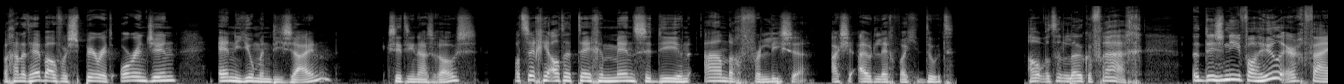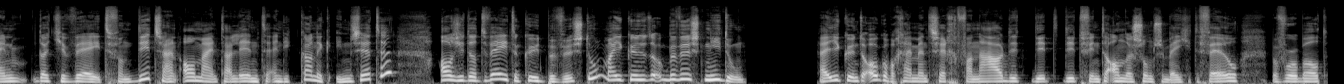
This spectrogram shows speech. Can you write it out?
We gaan het hebben over Spirit Origin en Human Design. Ik zit hier naast Roos. Wat zeg je altijd tegen mensen die hun aandacht verliezen als je uitlegt wat je doet? Oh, wat een leuke vraag. Het is in ieder geval heel erg fijn dat je weet van dit zijn al mijn talenten en die kan ik inzetten. Als je dat weet, dan kun je het bewust doen, maar je kunt het ook bewust niet doen. je kunt ook op een gegeven moment zeggen van nou, dit, dit, dit vindt de ander soms een beetje te veel. Bijvoorbeeld,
